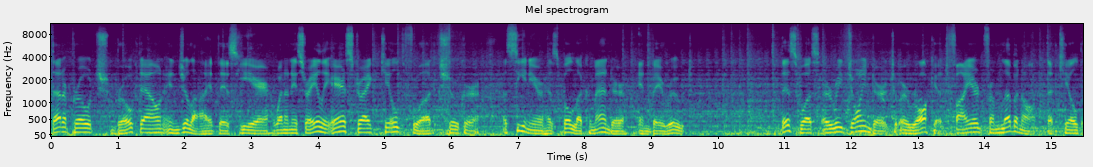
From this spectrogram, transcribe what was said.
That approach broke down in July this year when an Israeli airstrike killed Fuad Shukr, a senior Hezbollah commander in Beirut. This was a rejoinder to a rocket fired from Lebanon that killed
